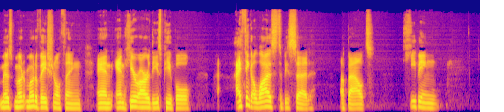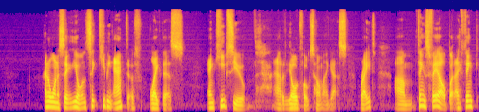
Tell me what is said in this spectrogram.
most motivational thing and and here are these people. I think a lot is to be said about keeping i don't want to say you know say keeping active like this and keeps you out of the old folks home i guess right? Um, things fail but i think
